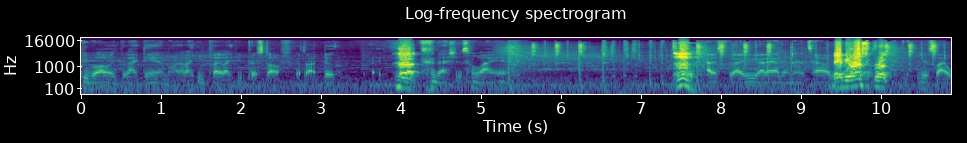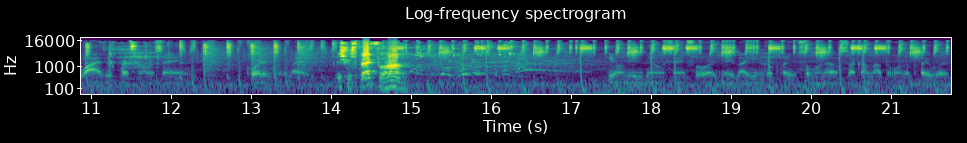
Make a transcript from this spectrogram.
People always be like, damn, or like you play like you pissed off, because I do. Like, that's just who I am. Mm. I just feel like you gotta have that mentality. Baby like, Westbrook. Just like, why is this person on the same court as me? Like, disrespectful, huh? he don't need to be on the same floor as me. Like he can go play with someone else. Like I'm not the one to play with.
